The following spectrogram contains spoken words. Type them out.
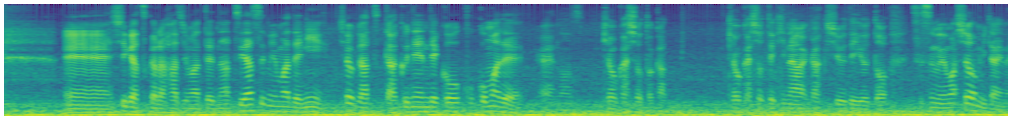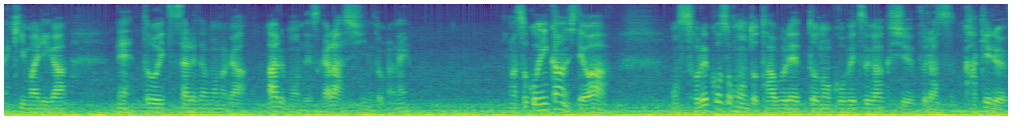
えー、4月から始まって夏休みまでに一応学年でこうここまであの教科書とか教科書的な学習で言うと進めましょうみたいな決まりがね統一されたものがあるもんですから進度がね、まあ、そこに関してはもうそれこそ本当タブレットの個別学習プラスかける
